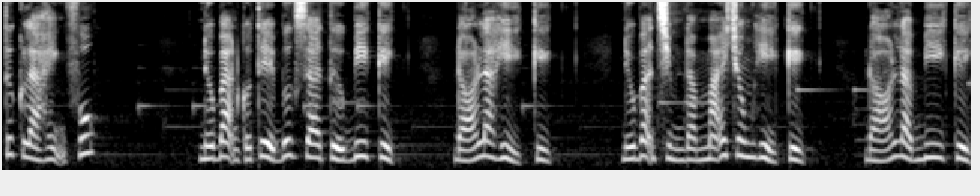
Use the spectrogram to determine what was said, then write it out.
tức là hạnh phúc. Nếu bạn có thể bước ra từ bi kịch, đó là hỉ kịch. Nếu bạn chìm đắm mãi trong hỉ kịch, đó là bi kịch.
